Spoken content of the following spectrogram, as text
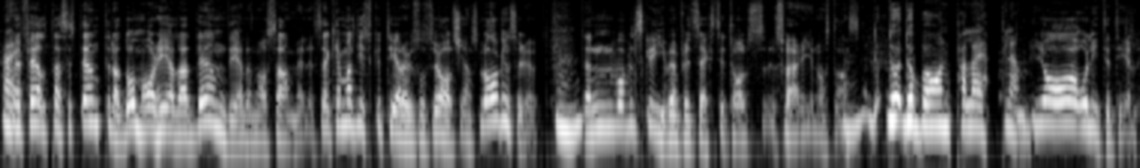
Nej. Men fältassistenterna de har hela den delen av samhället. Sen kan man diskutera hur socialtjänstlagen ser ut. Mm. Den var väl skriven för ett 60-tals Sverige någonstans. Mm. Då, då barn pallar äpplen? Ja, och lite till.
